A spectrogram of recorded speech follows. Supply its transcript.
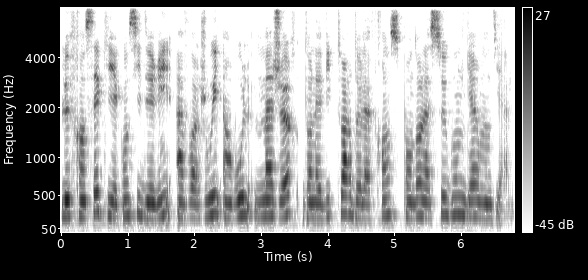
le Français qui est considéré avoir joué un rôle majeur dans la victoire de la France pendant la Seconde Guerre mondiale.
